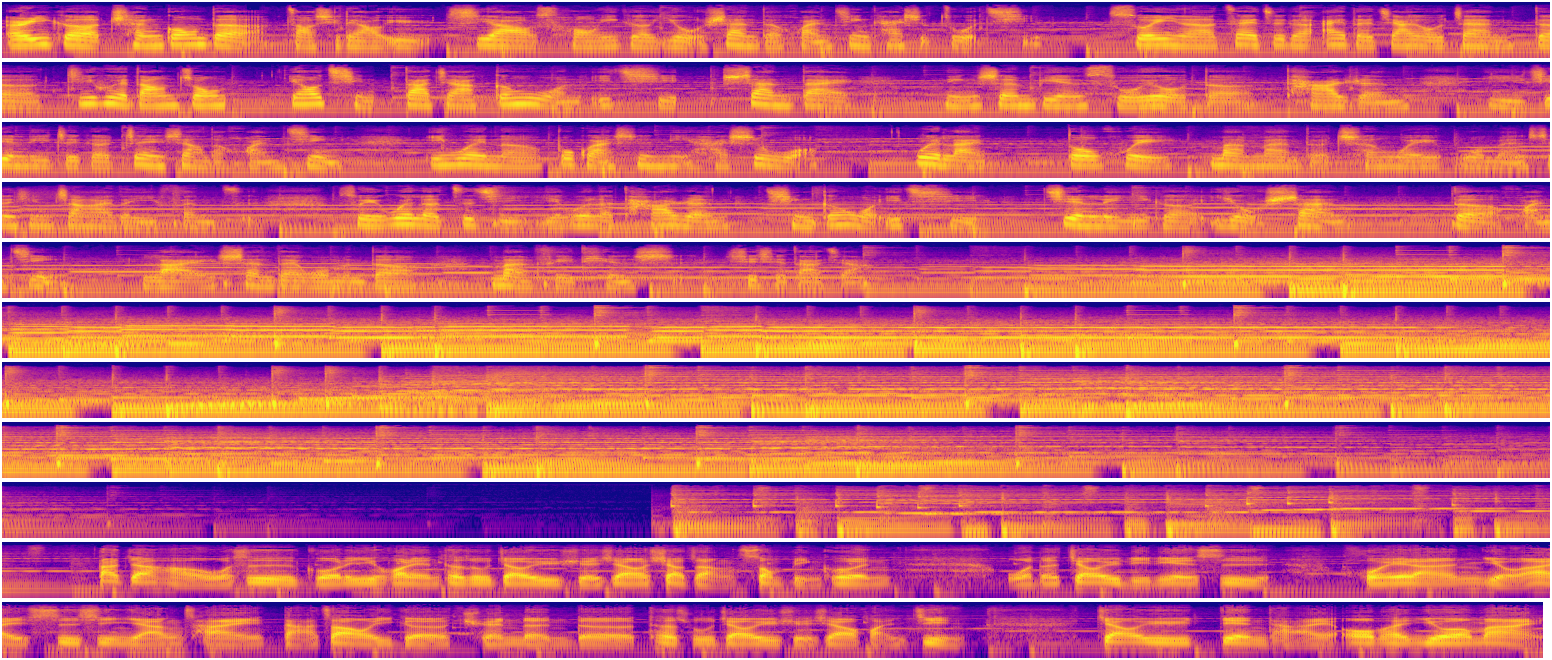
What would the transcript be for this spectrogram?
而一个成功的早期疗愈是要从一个友善的环境开始做起，所以呢，在这个爱的加油站的机会当中，邀请大家跟我一起善待您身边所有的他人，以建立这个正向的环境。因为呢，不管是你还是我，未来都会慢慢的成为我们身心障碍的一份子。所以为了自己，也为了他人，请跟我一起建立一个友善的环境，来善待我们的慢飞天使。谢谢大家。家好，我是国立花莲特殊教育学校校长宋炳坤。我的教育理念是回南有爱、视信扬才，打造一个全人的特殊教育学校环境。教育电台 Open Your Mind。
